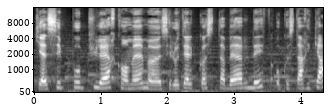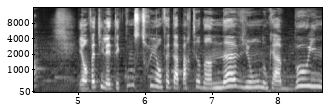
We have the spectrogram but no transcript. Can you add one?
qui est assez populaire quand même. Euh, c'est l'hôtel Costa Verde au Costa Rica. Et en fait, il a été construit en fait à partir d'un avion, donc un Boeing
